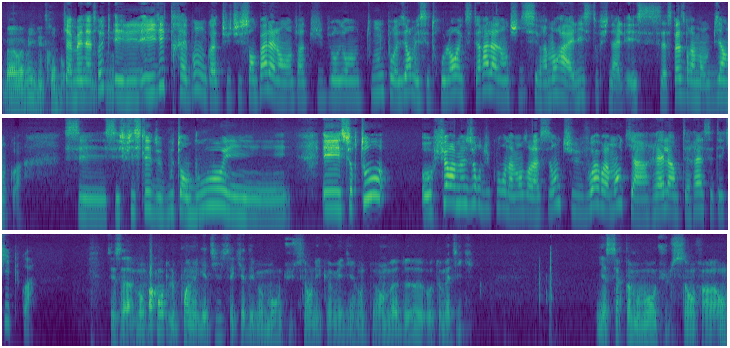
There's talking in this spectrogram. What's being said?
Bah ouais, mais il est très bon. qui amène un Euh, truc et, et il est très bon quoi tu, tu sens pas la enfin tu, tout le monde pourrait dire mais c'est trop lent etc là non tu dis c'est vraiment réaliste au final et ça se passe vraiment bien quoi c'est ficelé de bout en bout et et surtout au fur et à mesure du coup on avance dans la saison tu vois vraiment qu'il y a un réel intérêt à cette équipe quoi C'est ça. Bon, par contre, le point négatif, c'est qu'il y a des moments où tu sens les comédiens un peu en mode euh, automatique. Il y a certains moments où tu le sens. Enfin, on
